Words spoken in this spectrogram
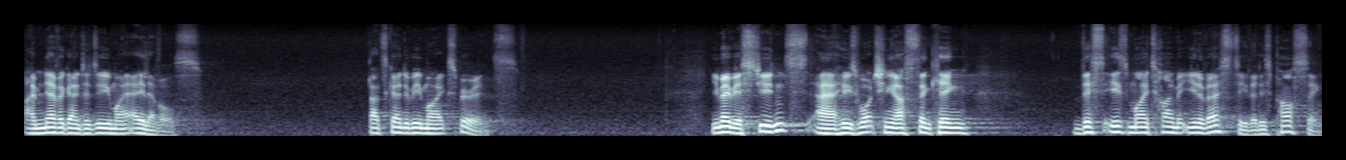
I'm never going to do my A levels. That's going to be my experience. You may be a student uh, who's watching us thinking, this is my time at university that is passing.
